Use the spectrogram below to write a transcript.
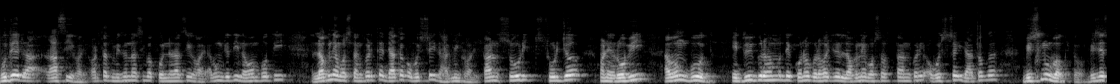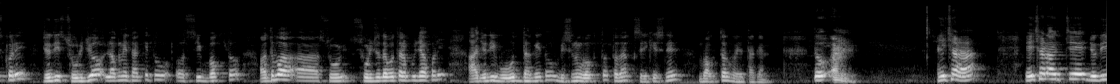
বুধের রাশি হয়, অর্থাৎ মিথুন রাশি বা কন্যা রাশি হয় এবং যদি নবমপতি লগ্নে অবস্থান করে জাতক অবশ্যই ধার্মিক হয়। কারণ সূর্য মানে রবি এবং বুধ, এই দুই গ্রহের মধ্যে কোনো গ্রহ যদি লগ্নে বসস্থান করে, অবশ্যই জাতক বিষ্ণু ভক্ত। বিশেষ করে যদি সূর্য লগ্নে থাকে, তো শিব ভক্ত অথবা সূর- সূর্য দেবতার পূজা করে, আর যদি বুধ থাকে, তো বিষ্ণু ভক্ত তথা শ্রীকৃষ্ণের ভক্ত হয়ে থাকেন। তো, এছাড়া এছাড়া হচ্ছে যদি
